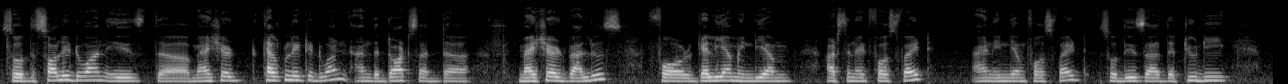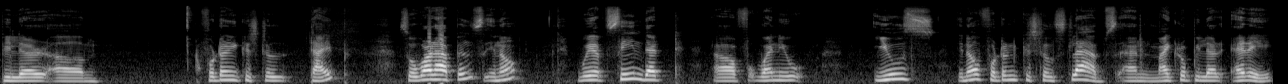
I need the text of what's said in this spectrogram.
So, the solid one is the measured calculated one and the dots are the measured values for gallium, indium arsenide phosphide and indium phosphide. So, these are the 2D pillar um, photonic crystal type. So, what happens you know we have seen that uh, when you use you know photonic crystal slabs and micropillar array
